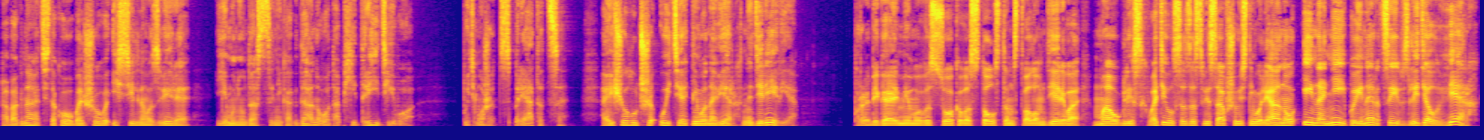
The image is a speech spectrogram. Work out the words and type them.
Обогнать такого большого и сильного зверя ему не удастся никогда, но вот обхитрить его, быть может, спрятаться, а еще лучше уйти от него наверх, на деревья — Пробегая мимо высокого с толстым стволом дерева, Маугли схватился за свисавшую с него лиану и на ней по инерции взлетел вверх,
